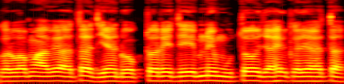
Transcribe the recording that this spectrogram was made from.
કરવામાં આવ્યા હતા, જ્યાં ડોક્ટરે તેમને મૃત જાહેર કર્યા હતા.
